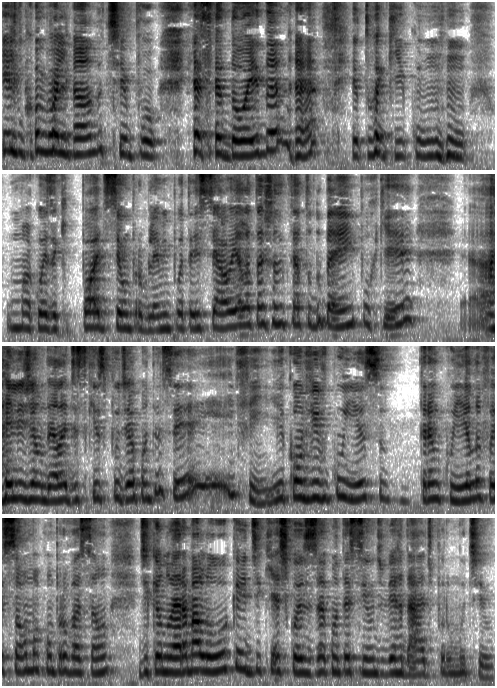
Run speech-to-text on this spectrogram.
E ele ficou me olhando, tipo, essa é doida, né? Eu tô aqui com uma coisa que pode ser um problema em potencial e ela tá achando que tá tudo bem, porque a religião dela disse que isso podia acontecer, e, enfim, e convivo com isso tranquila. Foi só uma comprovação de que eu não era maluca e de que as coisas aconteciam de verdade por um motivo.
